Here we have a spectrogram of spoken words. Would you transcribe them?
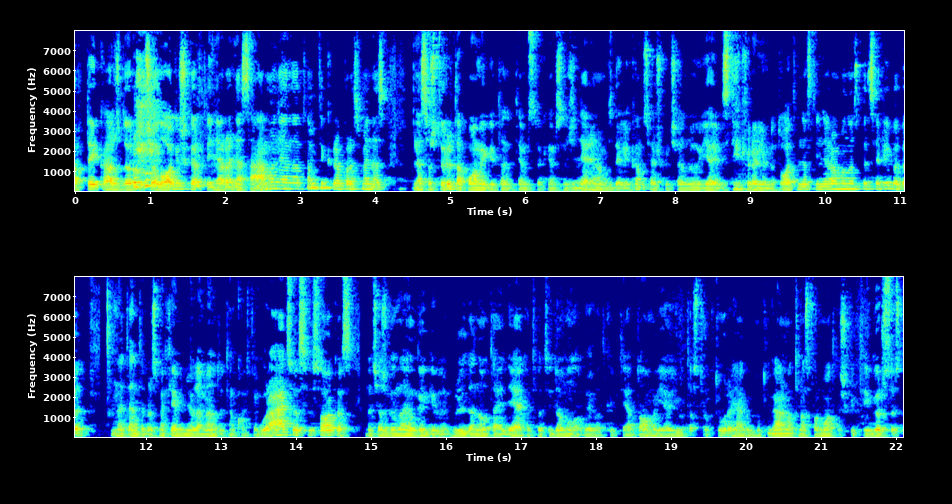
ar tai, ką aš darau, čia logiška, ar tai nėra nesąmonė, na, tam mhm. tikrą prasme, nes nes aš turiu tą pomėgį tiems tokiems inžinieriniams dalykams, aišku, čia nu, jie vis tiek yra limituoti, nes tai nėra mano specialybė, bet, na, ten, ta prasme, cheminių elementų, ten konfiguracijos visokios, na, čia aš gana ilgai gvildenau tą idėją, kad, vat, įdomu labai, vat, kaip tie atomai, jie jų tą struktūrą, jeigu būtų galima transformuoti kažkaip tai garsus.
